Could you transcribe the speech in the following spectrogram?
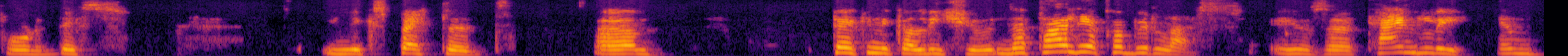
for this unexpected um, technical issue. Natalya Kobylarz is uh, kindly and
